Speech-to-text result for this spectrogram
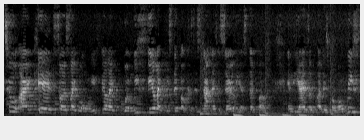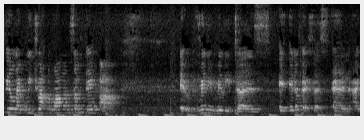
To our kids. So it's like when we feel like when we feel like we step up, because it's not necessarily a step up in the eyes of others, but when we feel like we drop the ball on something, ah it really, really does. It, it, affects us. And I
